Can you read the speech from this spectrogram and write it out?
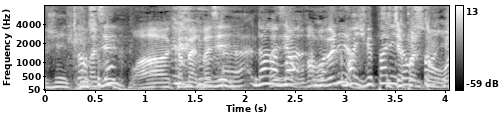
J'ai Non, vas-y. Ouais, Kamel, vas-y. Euh, non, non, vas on va revenir. Moi, je vais pas aller dans le sens.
